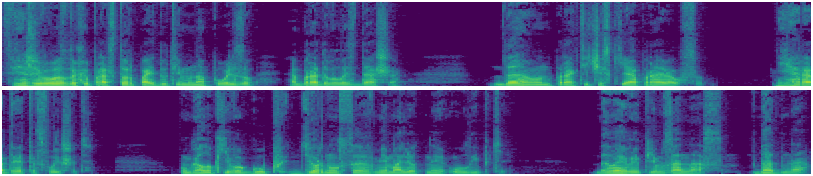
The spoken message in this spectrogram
«Свежий воздух и простор пойдут ему на пользу», — обрадовалась Даша. «Да, он практически оправился. Я рада это слышать». Уголок его губ дернулся в мимолетные улыбки. «Давай выпьем за нас, до дна».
